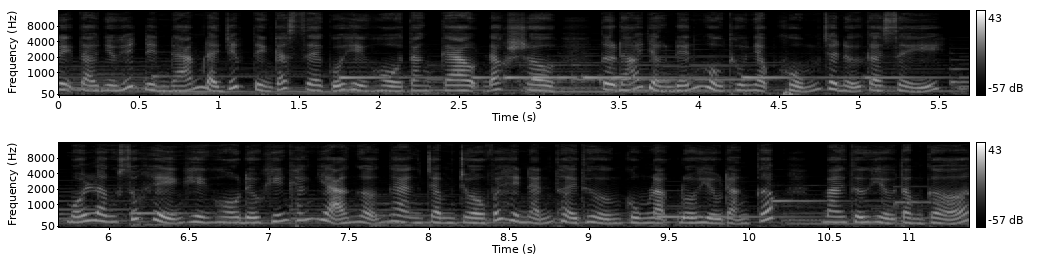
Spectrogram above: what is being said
Việc tạo nhiều hit đình đám đã giúp tiền cát xê của Hiền Hồ tăng cao, đắt sâu, từ đó dẫn đến nguồn thu nhập khủng cho nữ ca sĩ. Mỗi lần xuất hiện, Hiền Hồ đều khiến khán giả ngỡ ngàng trầm trồ với hình ảnh thời thượng cùng loạt đồ hiệu đẳng cấp, mang thương hiệu tầm cỡ.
